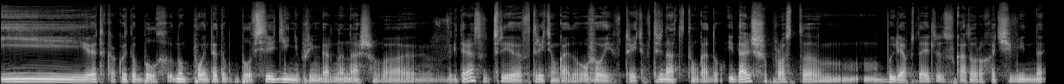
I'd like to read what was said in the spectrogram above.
И это какой-то был, ну, point, это было в середине примерно нашего вегетарианства в, третьем году, ой, в третьем, в тринадцатом году. И дальше просто были обстоятельства, в которых, очевидно,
